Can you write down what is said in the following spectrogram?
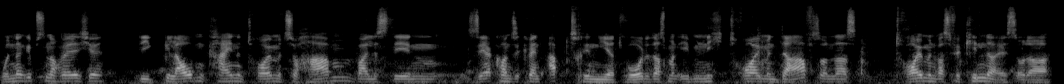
Und dann gibt es noch welche, die glauben, keine Träume zu haben, weil es denen sehr konsequent abtrainiert wurde, dass man eben nicht träumen darf, sondern dass Träumen was für Kinder ist oder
